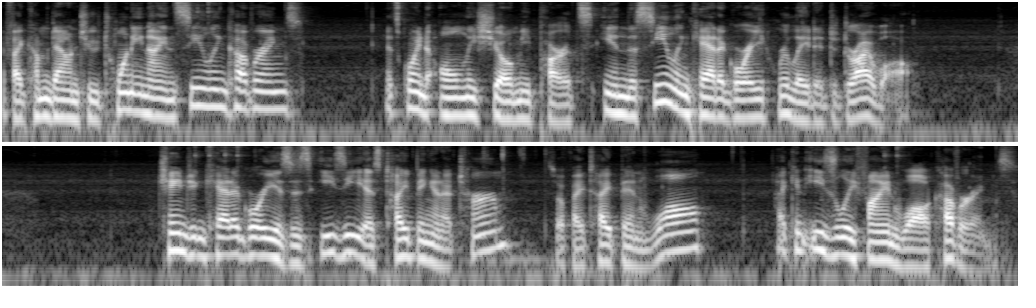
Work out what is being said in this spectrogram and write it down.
If I come down to 29 ceiling coverings, it's going to only show me parts in the ceiling category related to drywall. Changing category is as easy as typing in a term. So if I type in wall, I can easily find wall coverings.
